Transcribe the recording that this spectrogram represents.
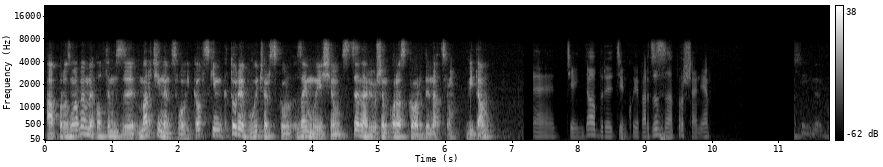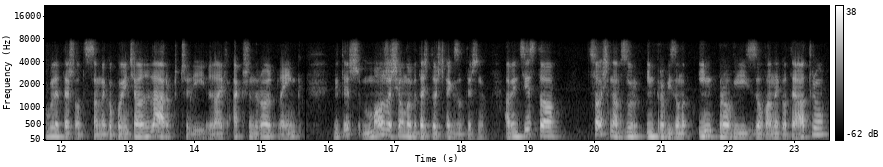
A porozmawiamy o tym z Marcinem Słowikowskim, który w Witcher School zajmuje się scenariuszem oraz koordynacją. Witam. E, dzień dobry, dziękuję bardzo za zaproszenie. W ogóle też od samego pojęcia LARP, czyli Live Action Role Playing, gdyż może się ono wydać dość egzotyczne. A więc jest to coś na wzór improwizowanego teatru,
